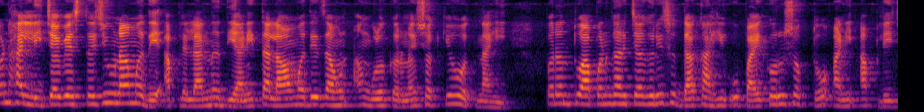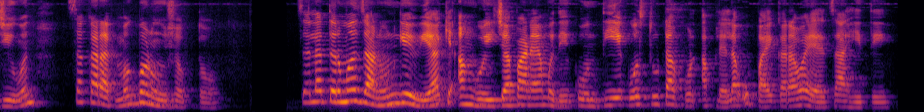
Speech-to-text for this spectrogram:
पण हल्लीच्या व्यस्त जीवनामध्ये आपल्याला नदी आणि तलावामध्ये जाऊन आंघोळ करणं शक्य होत नाही. परंतु आपण घरच्या घरी सुद्धा काही उपाय करू शकतो आणि आपले जीवन सकारात्मक बनवू शकतो. चला तर मग जाणून घेऊया की आंघोळीच्या पाण्यामध्ये कोणती एक वस्तू टाकून आपल्याला उपाय करावयाचा आहे ते.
